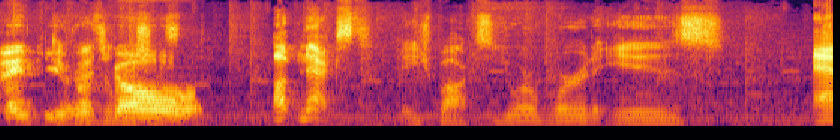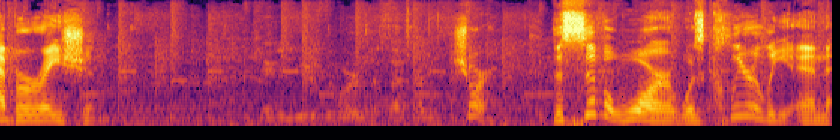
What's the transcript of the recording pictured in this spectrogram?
Thank you. Let's Congratulations. go. Up next, HBox, your word is aberration. Can you use the word in the sentence? Sure. The Civil War was clearly an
